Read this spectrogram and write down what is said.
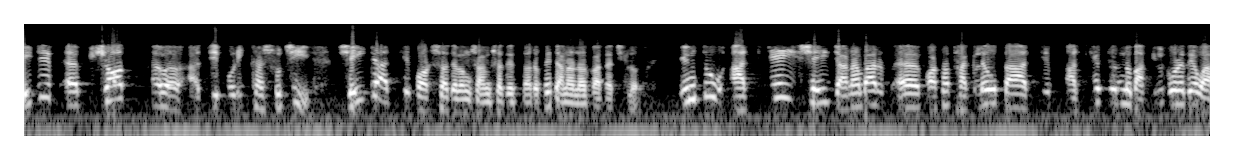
এই যে বিশদ যে পরীক্ষা সূচি, সেইটা আজকে পর্ষদ এবং সংসদের তরফে জানানোর কথা ছিল। কিন্তু আজকেই সেই জানাবার কথা থাকলেও তা আজকে, আজকের জন্য বাতিল করে দেওয়া,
